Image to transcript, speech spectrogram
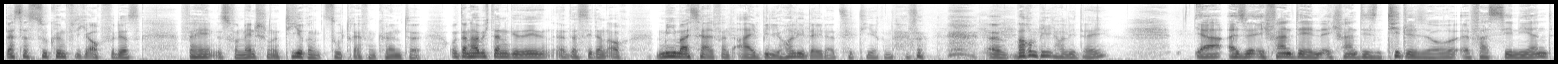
dass das zukünftig auch für das Verhältnis von Menschen und Tieren zutreffen könnte. Und dann habe ich dann gesehen, äh, dass Sie dann auch Me, Myself and I, Billie Holiday da zitieren. Also, äh, warum Billie Holiday? Ja, also ich fand den, ich fand diesen Titel so äh, faszinierend.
